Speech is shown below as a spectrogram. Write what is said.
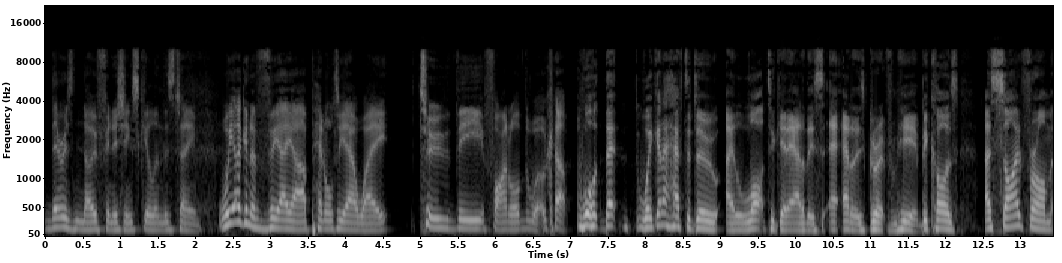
there is no finishing skill in this team. We are going to VAR penalty our way to the final of the World Cup. Well, that we're going to have to do a lot to get out of this out of this group from here because aside from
